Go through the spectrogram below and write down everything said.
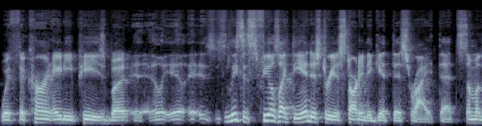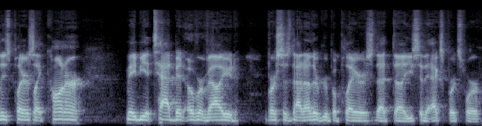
with the current ADPs, but it, it, at least it feels like the industry is starting to get this right. That some of these players, like Conner, may be a tad bit overvalued versus that other group of players that uh, you said the experts were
